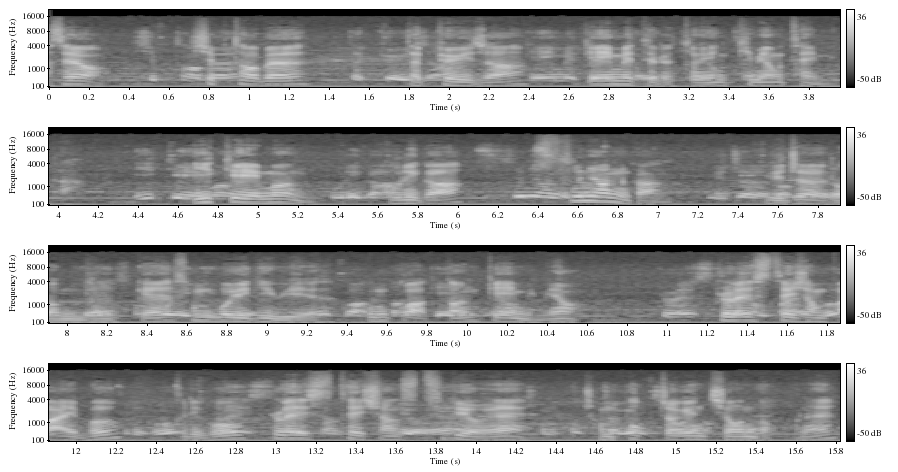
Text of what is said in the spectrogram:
안녕하세요. 10텁의 대표이자 게임의 디렉터인 김영태입니다. 이 게임은 우리가 수년간 유저 여러분들께 선보이기 위해 꿈꿔왔던 게임이며 플레이스테이션 5 그리고 플레이스테이션 스튜디오의 전폭적인 지원 덕분에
